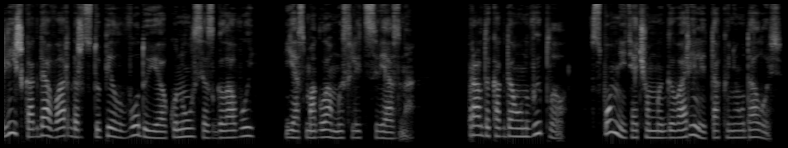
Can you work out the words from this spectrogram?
Лишь когда Вардер ступил в воду и окунулся с головой, я смогла мыслить связно. Правда, когда он выплыл, вспомнить, о чем мы говорили, так и не удалось.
